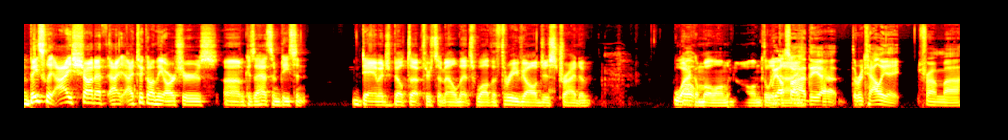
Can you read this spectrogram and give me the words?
basically I shot at I, I took on the archers because I had some decent damage built up through some elements, while the three of y'all just tried to whack Well, a mole on the golem till We also died. had the uh, the retaliate from uh,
